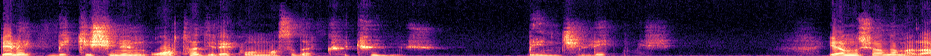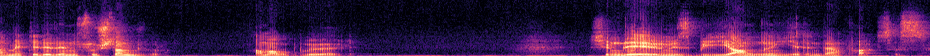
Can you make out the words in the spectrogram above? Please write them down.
Demek bir kişinin orta direk olması da kötüymüş. Bencillikmiş. Yanlış anlama rahmetli dedemi suçlamıyorum. Ama bu böyle. Şimdi evimiz bir yangın yerinden farksız.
